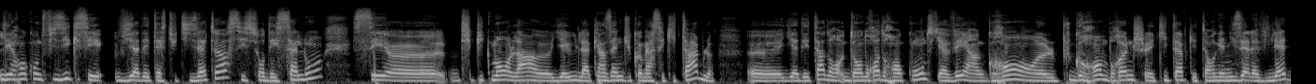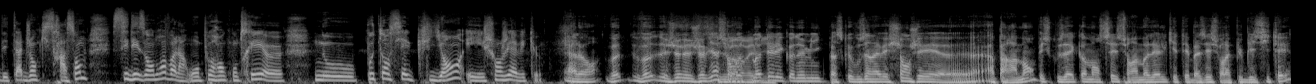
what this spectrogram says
Les rencontres physiques, c'est via des tests utilisateurs, c'est sur des salons, c'est euh, typiquement là, euh, il y a eu la quinzaine du commerce équitable. Euh, Il y a des tas d'en- d'endroits de rencontre. Il y avait un grand, euh, le plus grand brunch équitable qui était organisé à la Villette, des tas de gens qui se rassemblent. C'est des endroits, voilà, où on peut rencontrer euh, nos potentiels clients et échanger avec eux. Alors, votre- votre- je, je viens sur votre modèle économique parce que vous en avez changé euh, apparemment, puisque vous avez commencé sur un modèle qui était basé sur la publicité,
